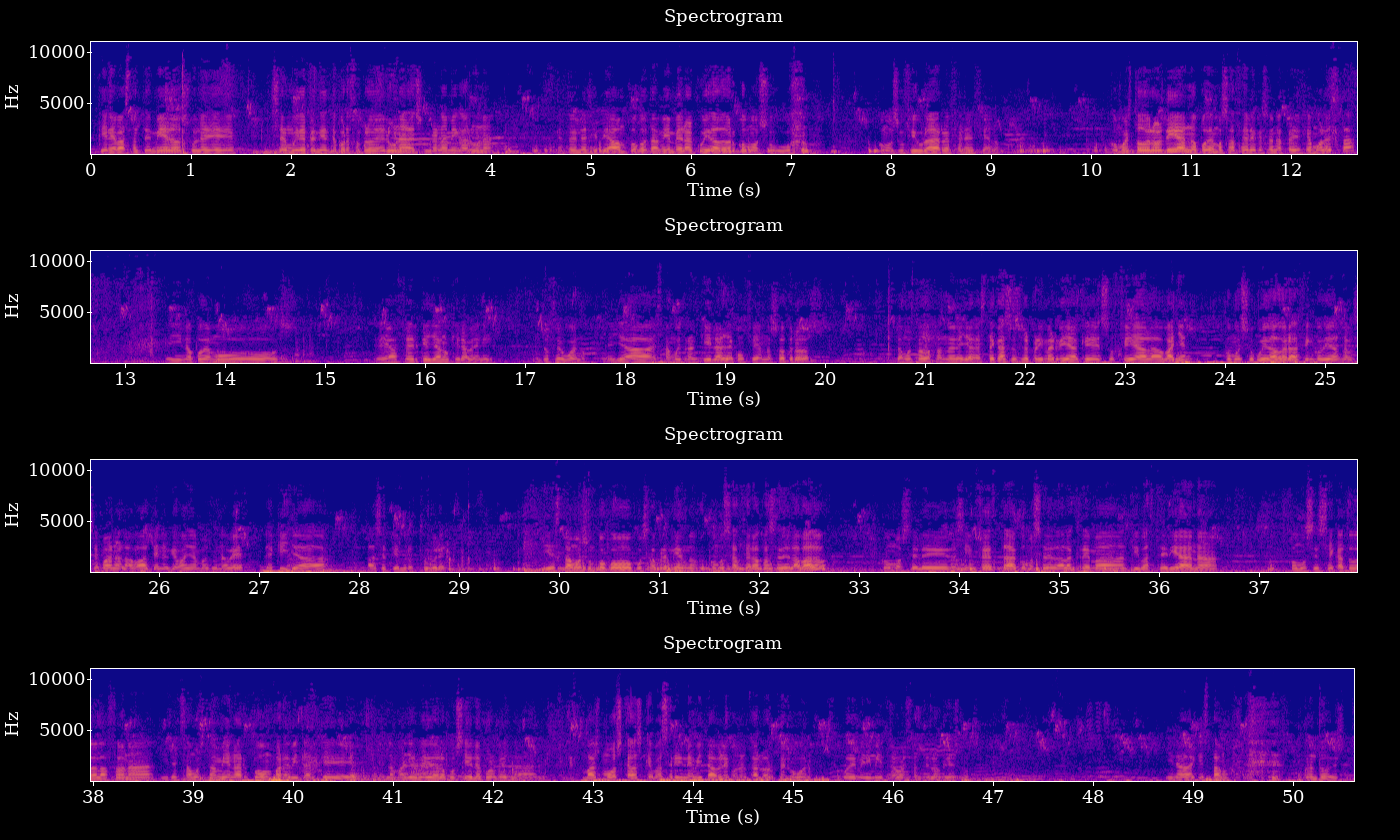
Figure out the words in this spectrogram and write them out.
tiene bastante miedo, suele ser muy dependiente, por ejemplo, de Luna, de su gran amiga Luna. Entonces necesita un poco también ver al cuidador como su, como su figura de referencia. ¿no? Como es todos los días, no podemos hacer que sea una experiencia molesta y no podemos eh, hacer que ella no quiera venir. Entonces, bueno, ella está muy tranquila, ella confía en nosotros, estamos trabajando en ella. En este caso es el primer día que Sofía la baña. Como es su cuidadora, cinco días a la semana la va a tener que bañar más de una vez, de aquí ya a septiembre-octubre. Y estamos un poco pues, aprendiendo cómo se hace la fase de lavado, cómo se le desinfecta, cómo se le da la crema antibacteriana, cómo se seca toda la zona y le echamos también arpón para evitar que en la mayor medida de lo posible pues vengan más moscas, que va a ser inevitable con el calor, pero bueno, se puede minimizar bastante los riesgos. Y nada, aquí estamos con todo eso.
